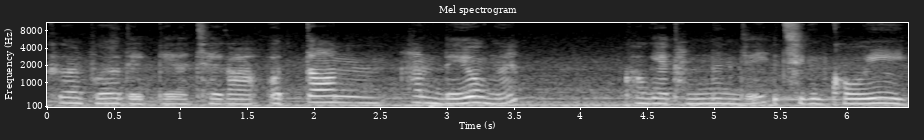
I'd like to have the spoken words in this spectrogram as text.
그걸 보여드릴게요. 제가 어떤 한 내용을 거기에 담는지 지금 거의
